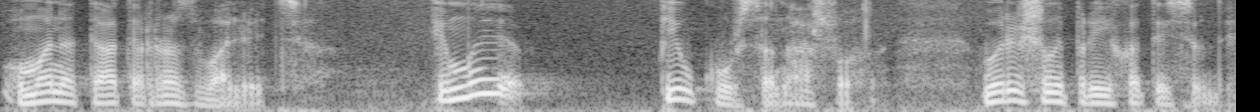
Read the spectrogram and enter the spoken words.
У мене театр розвалюється. І ми півкурса нашого вирішили приїхати сюди.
